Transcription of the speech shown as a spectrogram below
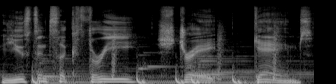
Houston took three straight games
